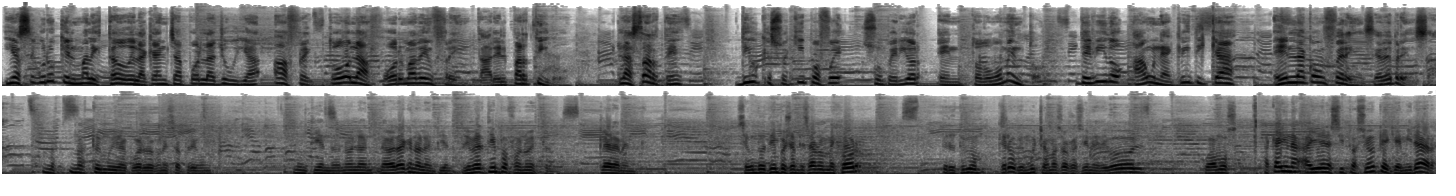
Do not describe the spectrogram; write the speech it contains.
y aseguró que el mal estado de la cancha por la lluvia afectó la forma de enfrentar el partido. Lazarte dijo que su equipo fue superior en todo momento, debido a una crítica en la conferencia de prensa. No, estoy muy de acuerdo con esa pregunta. No entiendo, la, verdad que no la entiendo. El primer tiempo fue nuestro, claramente. Segundo tiempo ya empezaron mejor, pero tuvimos creo que muchas más ocasiones de gol. Jugamos. Acá hay una, hay una situación que hay que mirar.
